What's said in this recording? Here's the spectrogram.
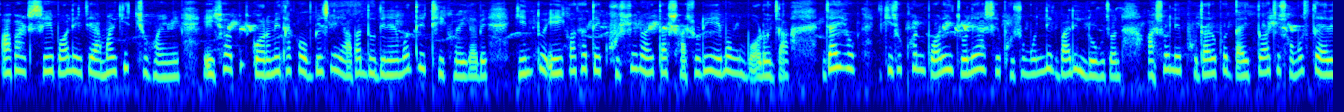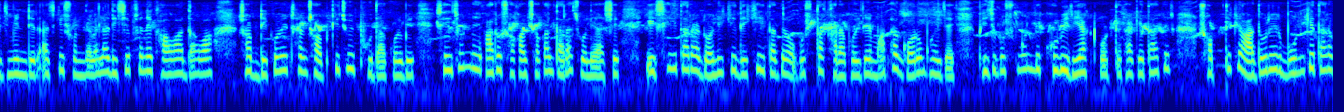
আবার সে বলে যে, আমার কিচ্ছু হয়নি। এইসব গরমে থাকা অভ্যেস নেই আবার দুদিনের মধ্যে ঠিক হয়ে যাবে। কিন্তু এই কথাতে খুশি নয় তার শাশুড়ি এবং বড় যা। যাই হোক, কিছুক্ষণ পরেই চলে আসে ফুসু মল্লিক বাড়ির লোকজন। আসলে ফুদার উপর দায়িত্ব আছে সমস্ত অ্যারেঞ্জমেন্টের। আজকে সন্ধ্যাবেলা রিসেপশনে খাওয়া, দাওয়া, সব ডেকোরেশন, সব কিছুই ফুদা করবে। সেই জন্যে আরও সকাল সকাল তারা চলে আসে। এসেই তারা ডলিকে দেখেই তাদের অবস্থা খারাপ হয়ে যায়, মাথা গরম হয়ে যায়। ফিজু বসু মল্লিক খুবই রিয়াক্ট করতে থাকে। তাদের সব থেকে আদরের বোনকে তারা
